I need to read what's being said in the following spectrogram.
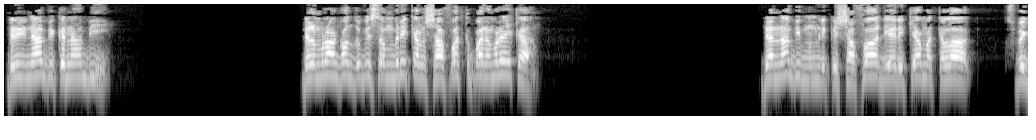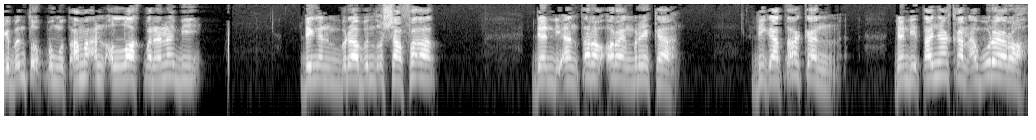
dari nabi ke nabi, dalam rangka untuk bisa memberikan syafaat kepada mereka. Dan Nabi memiliki syafaat di hari kiamat kelak sebagai bentuk pengutamaan Allah kepada Nabi dengan beberapa bentuk syafaat. Dan di antara orang mereka dikatakan dan ditanyakan Abu Hurairah,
